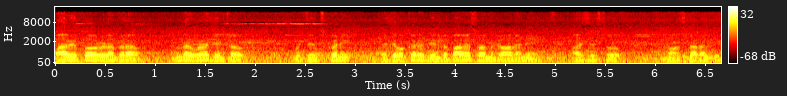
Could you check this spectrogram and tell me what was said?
భావి పౌరులందరూ అందరూ కూడా దీంట్లో గుర్తించుకొని ప్రతి ఒక్కరూ దీంట్లో భాగస్వామి కావాలని ఆశిస్తూ నమస్కారాలు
